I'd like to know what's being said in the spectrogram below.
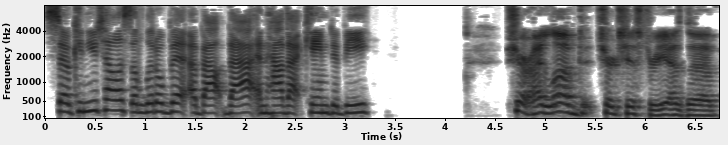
So can you tell us a little bit about that and how that came to be? Sure. I loved church history as a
